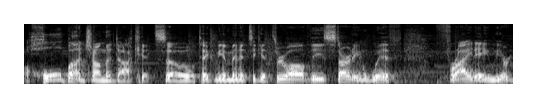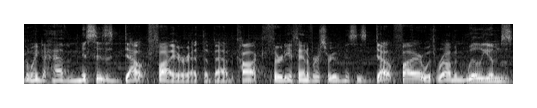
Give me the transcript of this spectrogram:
a whole bunch on the docket. So it'll take me a minute to get through all of these, starting with Friday, we are going to have Mrs. Doubtfire at the Babcock, 30th anniversary of Mrs. Doubtfire with Robin Williams.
